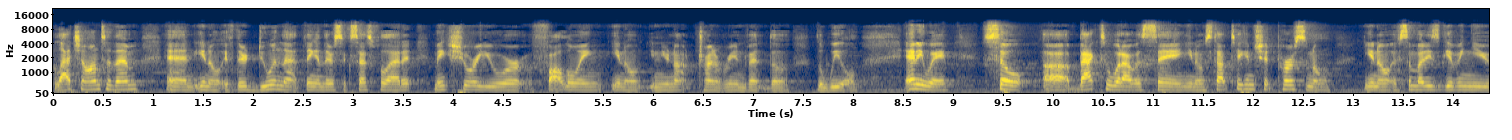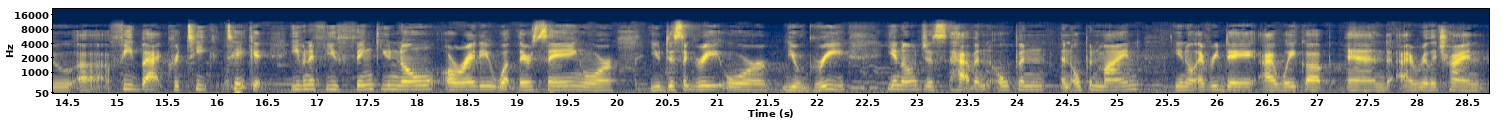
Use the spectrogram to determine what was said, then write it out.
latch on to them. And you know, if they're doing that thing and they're successful at it, make sure you're following. You know, and you're not trying to reinvent the the wheel. Anyway, so uh, back to what I was saying, you know, stop taking shit personal. You know, if somebody's giving you uh, feedback, critique, take it. Even if you think you know already what they're saying, or you disagree, or you agree, you know, just have an open an open mind. You know, every day I wake up and I really try and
